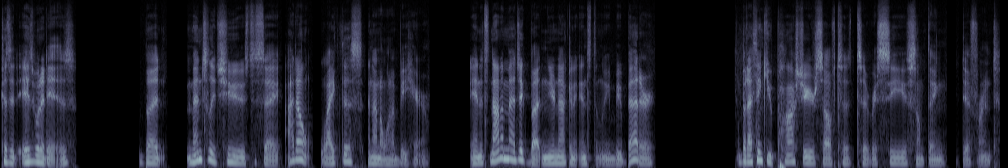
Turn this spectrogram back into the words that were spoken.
because it is what it is, but mentally choose to say I don't like this and I don't want to be here. And it's not a magic button. You're not going to instantly be better. But I think you posture yourself to to receive something different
